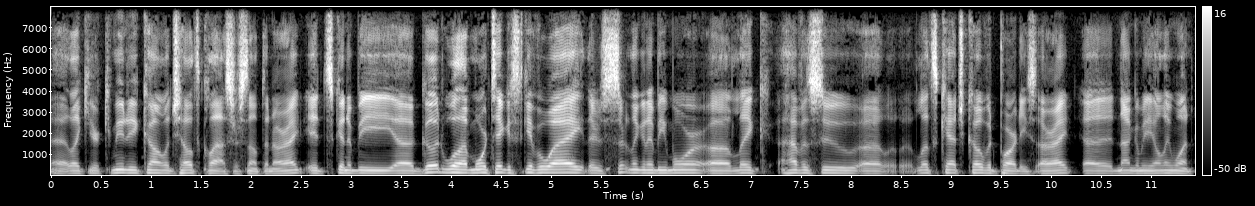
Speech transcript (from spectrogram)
uh, like your community college health class or something. All right, it's going to be uh, good. We'll have more tickets to give away. There's certainly going to be more uh, Lake Havasu Let's Catch COVID parties. All right, not going to be the only one.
